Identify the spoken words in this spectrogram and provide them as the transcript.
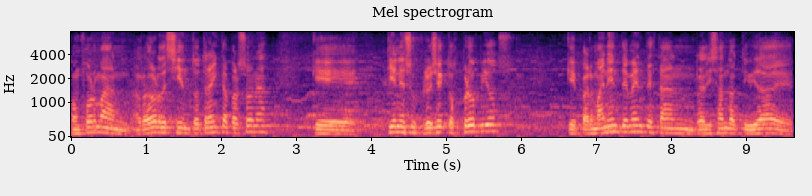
conforman alrededor de 130 personas que tienen sus proyectos propios, que permanentemente están realizando actividades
